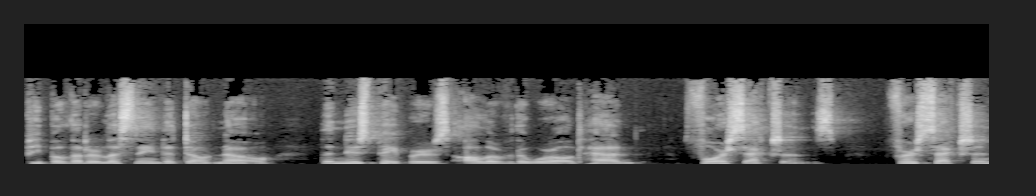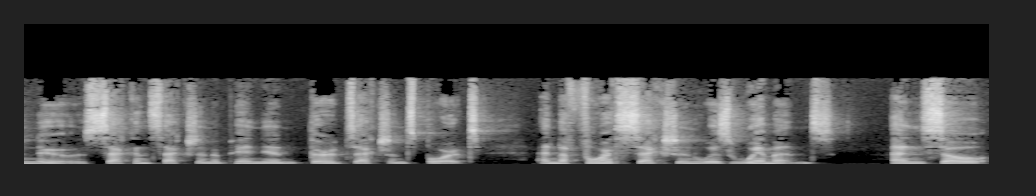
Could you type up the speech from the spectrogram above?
people that are listening that don't know, the newspapers all over the world had four sections. First section news, second section opinion, third section sports, and the fourth section was women's. And so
